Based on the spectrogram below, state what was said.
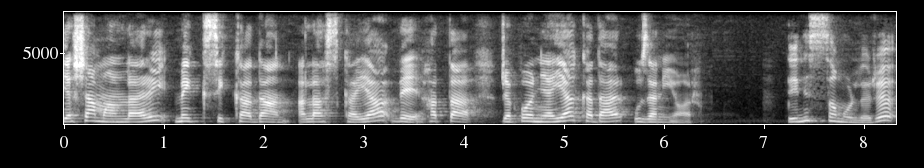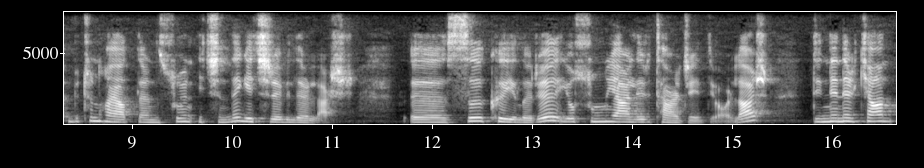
Yaşam alanları Meksika'dan Alaska'ya ve hatta Japonya'ya kadar uzanıyor. Deniz samurları bütün hayatlarını suyun içinde geçirebilirler. Ee, sığ kıyıları, yosunlu yerleri tercih ediyorlar. Dinlenirken,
